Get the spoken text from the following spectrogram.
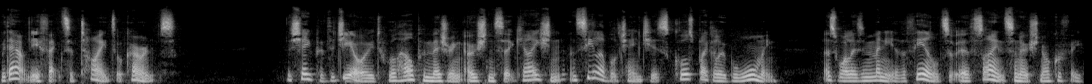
without the effects of tides or currents. The shape of the geoid will help in measuring ocean circulation and sea level changes caused by global warming, as well as in many other fields of Earth science and oceanography.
